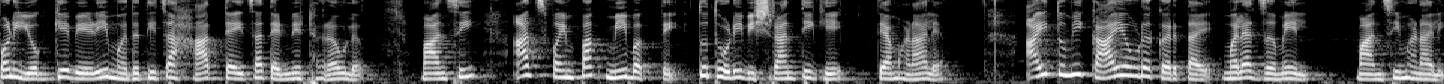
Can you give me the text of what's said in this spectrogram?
पण योग्य वेळी मदतीचा हात द्यायचा त्यांनी ठरवलं. मानसी आज स्वयंपाक मी बघते. तू थोडी विश्रांती घे त्या म्हणाल्या. आई तुम्ही काय एवढं करताय? मला जमेल. मानसी म्हणाली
